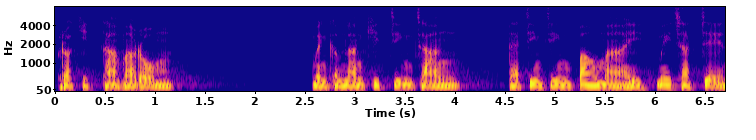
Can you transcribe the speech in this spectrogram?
เพราะคิดตามอารมณ์ เหมือนกำลังคิดจริงจัง แต่จริง ๆ เป้าหมายไม่ชัดเจน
